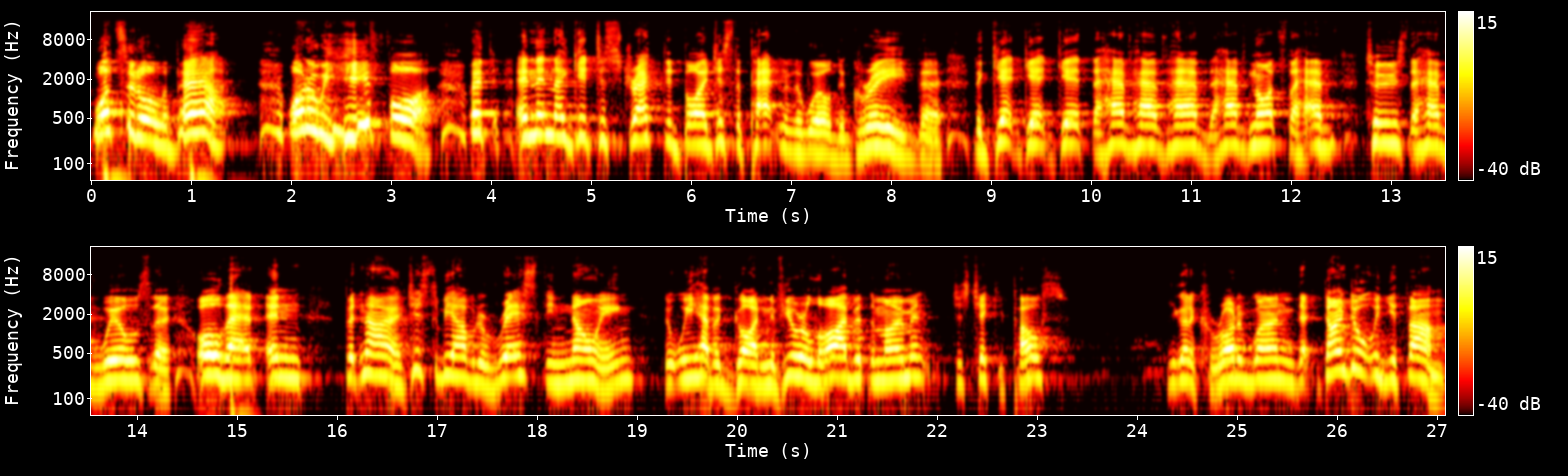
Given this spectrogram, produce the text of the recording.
What's it all about? What are we here for? But, and then they get distracted by just the pattern of the world the greed, the, the get, get, get, the have, have, have, the have nots, the have twos, the have wills, the, all that. And, but no, just to be able to rest in knowing that we have a God. And if you're alive at the moment, just check your pulse. You got a carotid one. Don't do it with your thumb.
